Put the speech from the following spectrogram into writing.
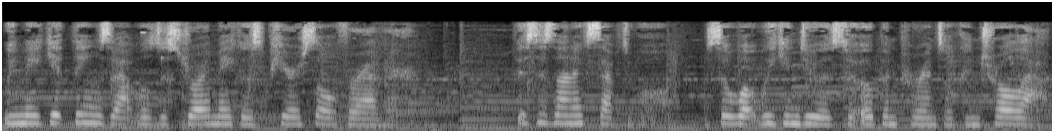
we may get things that will destroy Mako's pure soul forever. This is unacceptable, so what we can do is to open parental control app,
